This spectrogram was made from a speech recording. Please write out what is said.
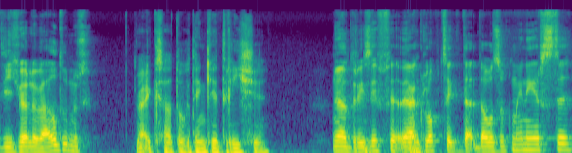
die gulle weldoener? Ja, ik zou toch denken Driesje. Ja, Dries heeft... Ja, klopt. Ik, dat, dat, was ook mijn eerste,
